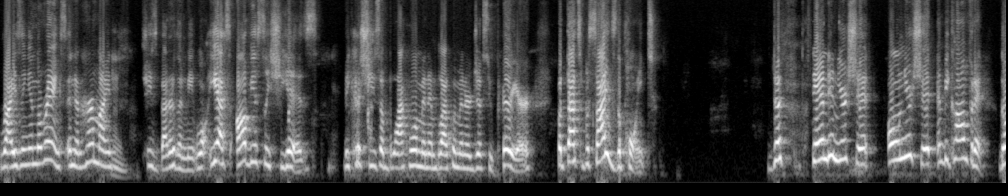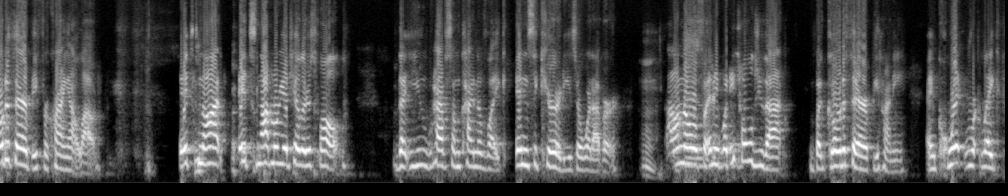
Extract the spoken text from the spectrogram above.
rising in the ranks, and in her mind, Mm. she's better than me. Well, yes, obviously she is because she's a black woman, and black women are just superior. But that's besides the point. Just stand in your shit, own your shit, and be confident. Go to therapy for crying out loud. It's not. It's not Maria Taylor's fault that you have some kind of like insecurities or whatever. Mm. I don't know if anybody told you that, but go to therapy, honey, and quit. Like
